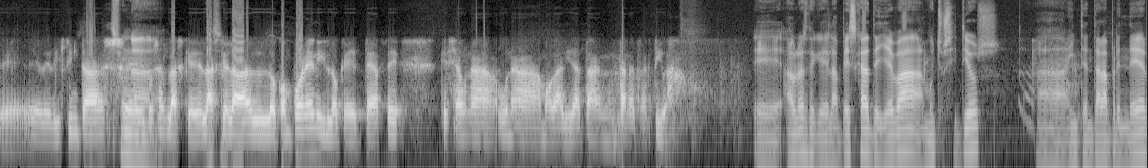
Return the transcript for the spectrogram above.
de, de distintas una- eh, cosas las que las que la- lo componen y lo que te hace que sea una, una modalidad tan tan atractiva. Eh, hablas de que la pesca te lleva a muchos sitios, a intentar aprender,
